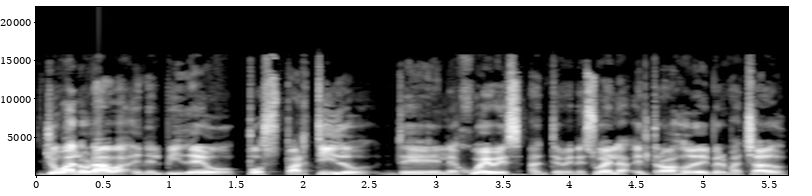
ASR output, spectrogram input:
Yo valoraba en el video post partido del jueves ante Venezuela el trabajo de David Machado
